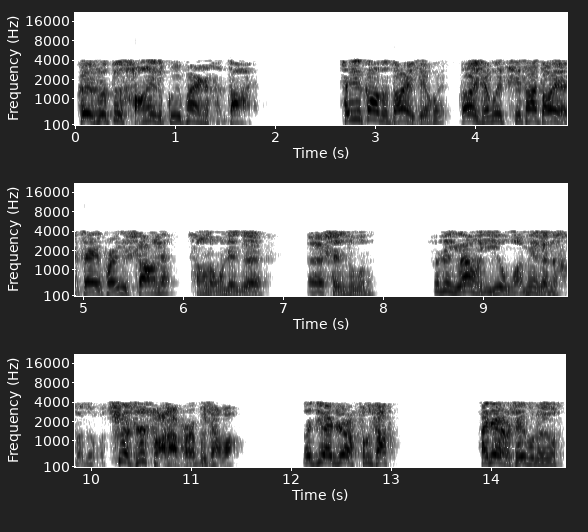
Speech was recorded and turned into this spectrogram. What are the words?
可以说对行业的规范是很大的。他一告到导演协会，导演协会其他导演在一块一商量，成龙这个。呃，申诉呢？说这袁咏仪，我们也跟他合作过，确实耍大牌不像话。那既然这样，封杀他，拍电影谁也不准用，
